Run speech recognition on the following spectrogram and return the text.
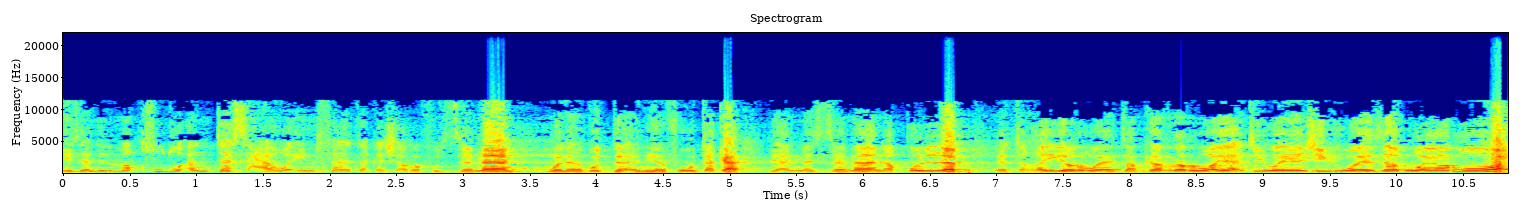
إذا المقصود أن تسعى وإن فاتك شرف الزمان ولا بد أن يفوتك لأن الزمان قلب يتغير ويتكرر ويأتي ويجيء ويذهب ويروح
